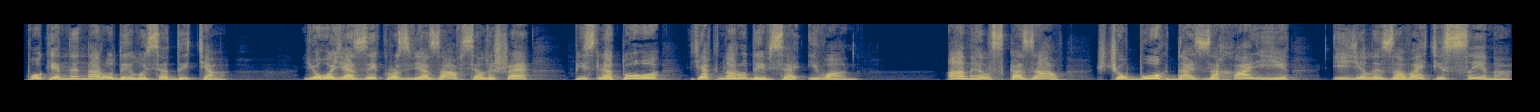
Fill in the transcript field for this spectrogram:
поки не народилося дитя. Його язик розв'язався лише після того, як народився Іван. Ангел сказав, що Бог дасть Захарії і Єлизаветі сина,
